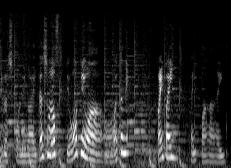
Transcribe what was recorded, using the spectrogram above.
よろしくお願いいたします。ではでは、またね。バイバイ。バイバイ。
